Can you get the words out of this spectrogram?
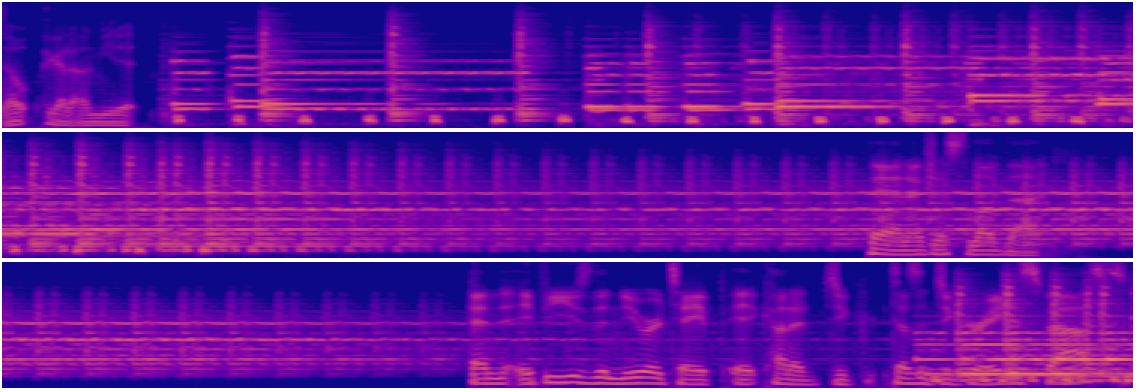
Nope, I gotta unmute it. Man, I just love that. And if you use the newer tape, it kind of de doesn't degrade as fast.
